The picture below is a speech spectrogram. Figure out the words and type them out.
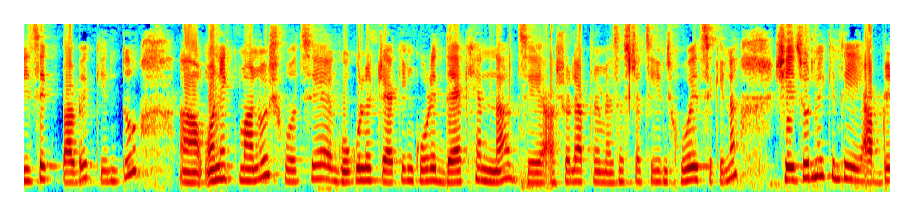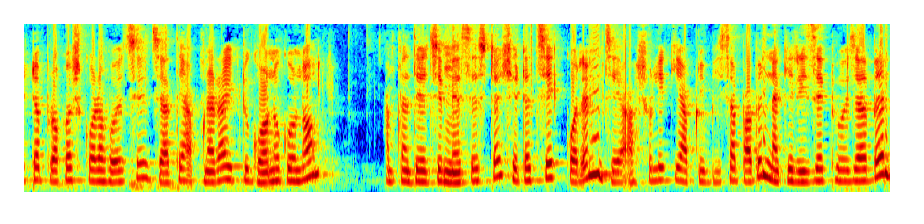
রিজেক্ট পাবে। কিন্তু অনেক মানুষ হচ্ছে গুগলে ট্র্যাকিং করে দেখেন না যে আসলে আপনার মেসেজটা চেঞ্জ হয়েছে কিনা। সেই জন্যই কিন্তু এই আপডেটটা প্রকাশ করা হয়েছে, যাতে আপনারা একটু ঘন ঘন আপনাদের যে মেসেজটা, সেটা চেক করেন যে আসলে কি আপনি ভিসা পাবেন নাকি রিজেক্ট হয়ে যাবেন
